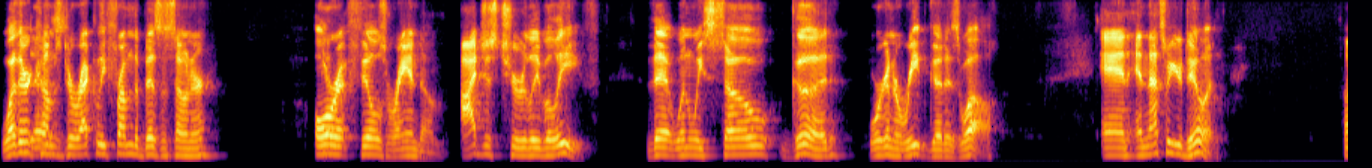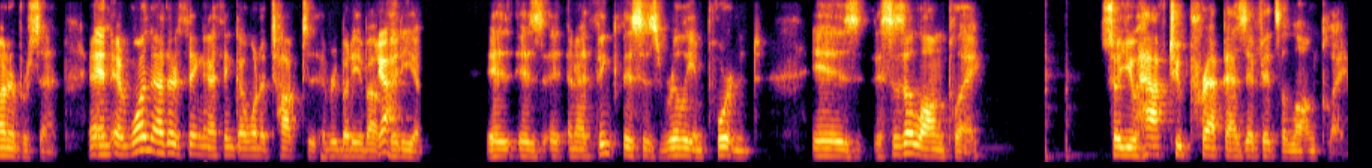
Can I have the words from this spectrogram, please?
Whether it comes directly from the business owner or it feels random. I just truly believe that when we sow good, we're going to reap good as well. And and that's what you're doing. Hundred percent. And and one other thing I think I want to talk to everybody about Yeah. video is, is and I think this is really important is this is a long play. So you have to prep as if it's a long play.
